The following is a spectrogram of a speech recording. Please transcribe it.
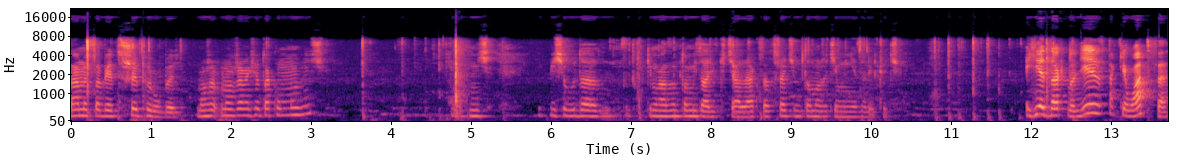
Damy sobie trzy próby. Może, możemy się tak umówić? Jak mi, się, jak mi się uda takim razem, to mi zaliczcie, ale jak za trzecim, to możecie mi nie zaliczyć. Jednak to nie jest takie łatwe.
